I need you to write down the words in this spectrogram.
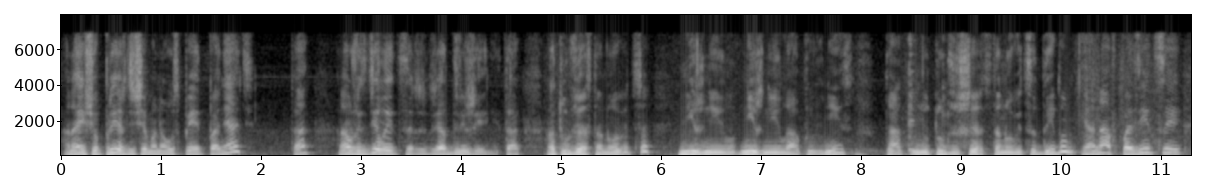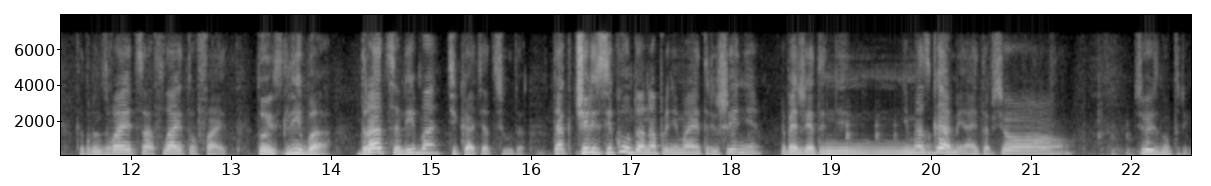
Она еще прежде, чем она успеет понять, так, она уже сделает ряд движений. Так? Она тут же остановится, нижние, нижние лапы вниз, так? у нее тут же шерсть становится дыбом, и она в позиции, которая называется flight to fight. То есть либо драться, либо текать отсюда. Так, через секунду она принимает решение. Опять же, это не, не мозгами, а это все, все изнутри.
